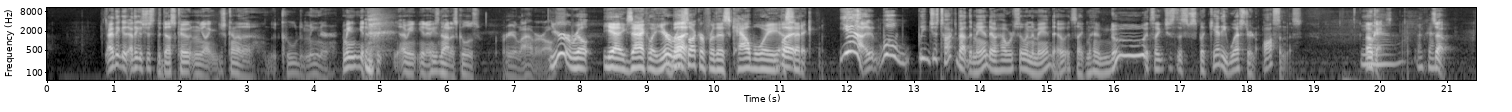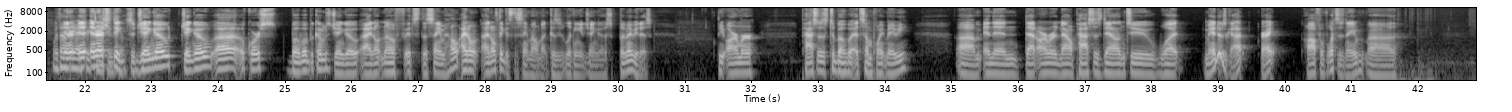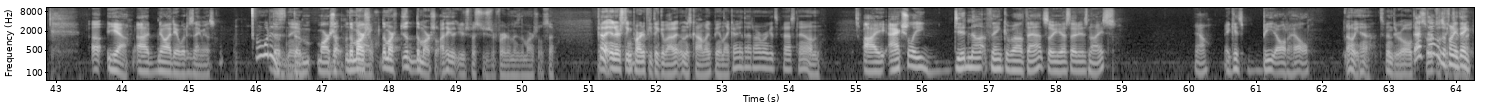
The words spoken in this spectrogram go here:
I think I think it's just the dust coat and like just kind of the, the cool demeanor. I mean, you know, he- I mean, you know, he's not as cool as Rear Laver. You're a real yeah, exactly. You're a real But- sucker for this cowboy but- aesthetic. Yeah, well, we just talked about the Mando, how we're so into Mando. It's like, man, no, it's like just this spaghetti western awesomeness. Okay, Yeah, okay. so Without inter- the interesting expectations, thing. So Jango, Jango, uh, of course, Boba becomes Jango. I don't know if it's the same helmet. I don't. I don't think it's the same helmet because looking at Jango's, but maybe it is. The armor passes to Boba at some point, maybe, um, and then that armor now passes down to what Mando's got, right? Off of what's his name? Uh, Uh, yeah, I have no idea what his name is. what is his The name? marshal. The, the marshal. The marshal. The marshal. I think that you're supposed to just refer to him as the marshal. So, kind of interesting part if you think about it in this comic, being like, hey, that armor gets passed down. I actually did not think about that, so yes, that is nice. Yeah, it gets beat all to hell. Oh yeah, it's been through all. That sorts that was a funny thing.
